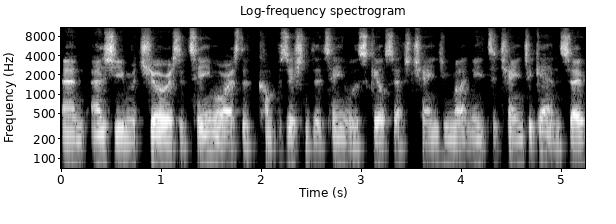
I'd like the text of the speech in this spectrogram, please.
And as you mature as a team or as the composition of the team or the skill sets change, you might need to change again. So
